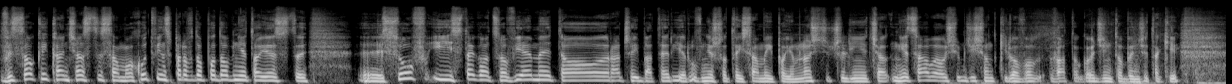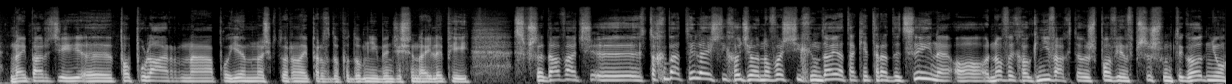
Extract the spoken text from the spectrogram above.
wysoki, kanciasty samochód, więc prawdopodobnie to jest y, SUV i z tego co wiemy, to raczej baterie również o tej samej pojemności, czyli niecałe 80 kWh to będzie takie najbardziej y, popularna pojemność, która najprawdopodobniej będzie się najlepiej sprzedawać. Y, to chyba tyle, jeśli chodzi o nowości Hyundai'a, takie tradycyjne. O nowych ogniwach to już powiem w przyszłym tygodniu.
